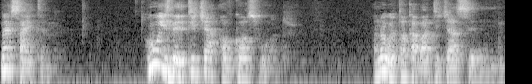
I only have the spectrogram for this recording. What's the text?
Next item. Who is the teacher of God's word? I know we talk about teachers in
